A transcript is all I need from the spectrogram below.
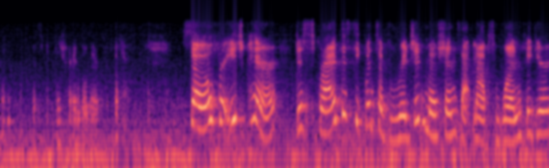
Let's put the triangle there. Okay. So for each pair, describe the sequence of rigid motions that maps one figure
